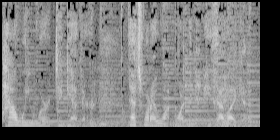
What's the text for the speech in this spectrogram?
how we were together. Mm-hmm. That's what I want more than anything. I like that.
